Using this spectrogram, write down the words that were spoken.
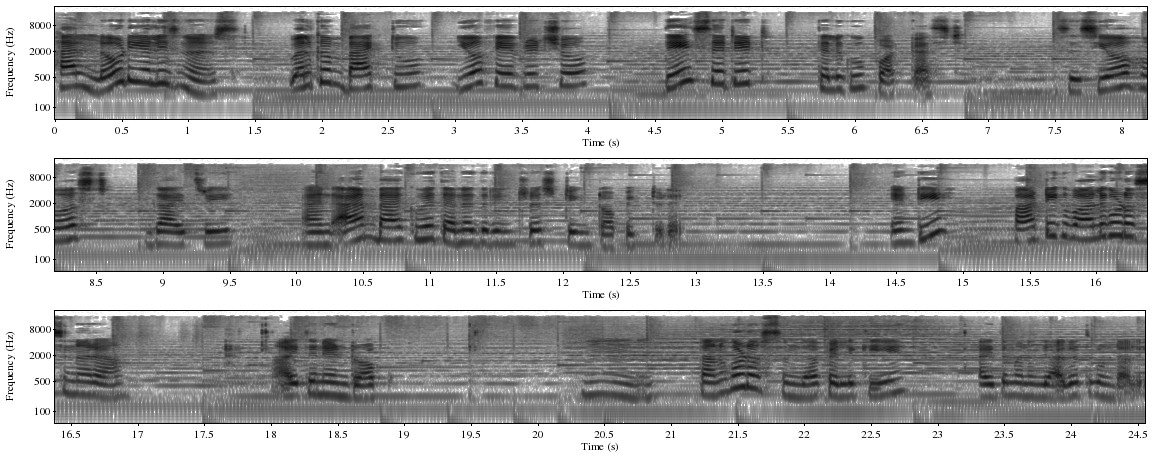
Hello dear listeners welcome back to your favourite show they said it Telugu podcast this is your host Gayathri and I'm back with another interesting topic today ఏంటి? పార్టీకి వాళ్ళు కూడా వస్తున్నారా? అయితే నేను డ్రాప్ hmm, తను కూడా వస్తుందా పెళ్ళికి? అయితే మనం జాగ్రత్తగా ఉండాలి.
